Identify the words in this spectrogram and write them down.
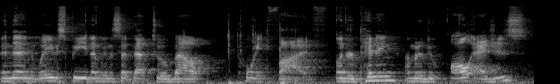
And then wave speed, I'm gonna set that to about 0.5. Under pinning, I'm going to do all edges.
